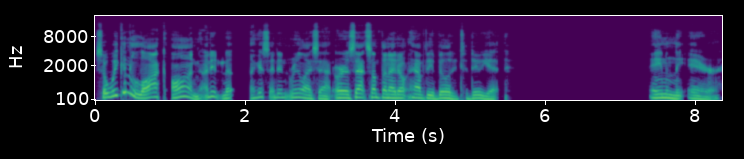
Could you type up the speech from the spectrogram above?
So we can lock on. I didn't know. I guess I didn't realize that. Or is that something I don't have the ability to do yet? Aim in the air.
